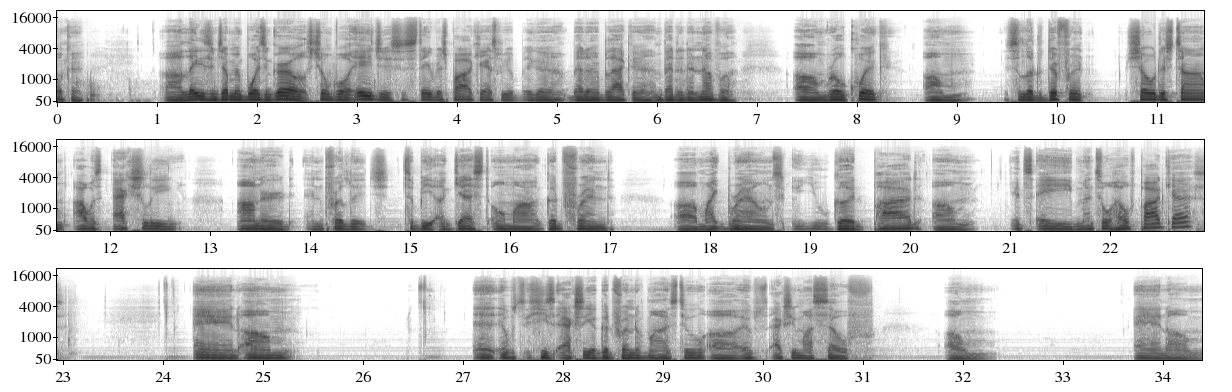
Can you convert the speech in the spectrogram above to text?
Okay. Uh, ladies and gentlemen, boys and girls, children of all ages, it's Stay Rich Podcast. We are bigger, better, blacker, and better than ever. Um, real quick, um, it's a little different show this time. I was actually honored and privileged to be a guest on my good friend uh, Mike Brown's You Good Pod. Um, it's a mental health podcast, and um, it, it was he's actually a good friend of mine too. Uh, it was actually myself, um, and um,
